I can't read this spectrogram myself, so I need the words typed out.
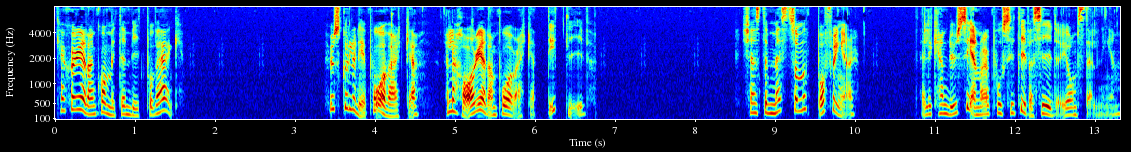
Kanske redan kommit en bit på väg? Hur skulle det påverka eller har redan påverkat ditt liv? Känns det mest som uppoffringar? Eller kan du se några positiva sidor i omställningen?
